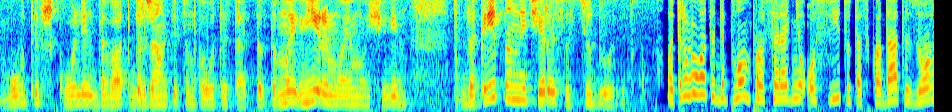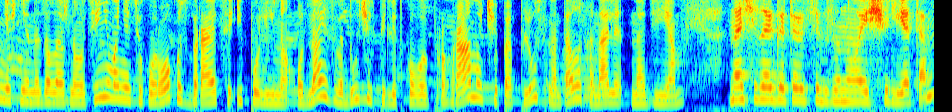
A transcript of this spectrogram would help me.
бути в школі здавати державну підсумкову атестацію. Тобто ми віримо йому, що він закріплений через ось цю довідку. Отримувати диплом про середню освіту та складати зовнішнє незалежне оцінювання цього року збирається і Поліна, одна із ведучих підліткової програми ЧП Плюс на телеканалі Надія. Начала готуватися к ЗНО ще летом.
